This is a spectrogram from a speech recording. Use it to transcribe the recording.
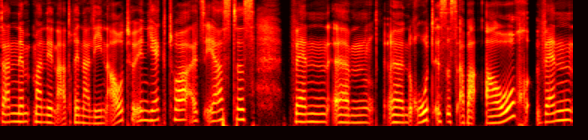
dann nimmt man den Adrenalin-Autoinjektor als erstes. Wenn ähm, äh, rot ist es aber auch, wenn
